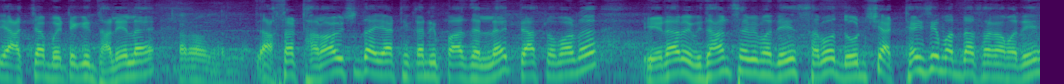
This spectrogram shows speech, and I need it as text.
त्या आजच्या बैठकीत झालेला आहे. असा ठरावसुद्धा या ठिकाणी पास झालेला आहे. त्याचप्रमाणे येणाऱ्या विधानसभेमध्ये सर्व दोनशे अठ्ठ्याऐंशी मतदारसंघामध्ये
